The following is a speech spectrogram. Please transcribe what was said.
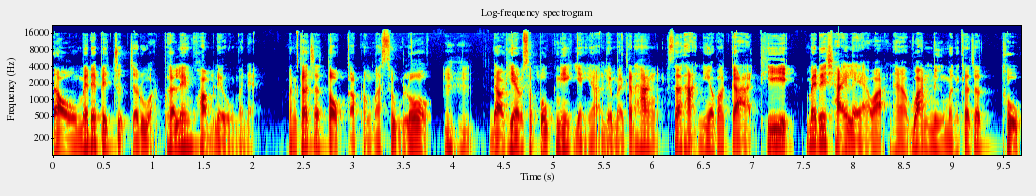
เราไม่ได้ไปจุดจรวดเพื่อเร่งความเร็วมันเนี่ยมันก็จะตกกลับลงมาสู่โลกอือฮึดาวเทียมสปุกนิกอย่างเงี้ยหรือแม้กระทั่งสถานีอวกาศที่ไม่ได้ใช้แล้วอะนะฮะวันหนึ่งมันก็จะถูก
